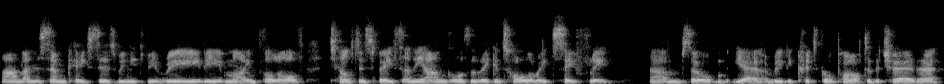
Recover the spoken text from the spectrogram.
Um, and in some cases, we need to be really mindful of tilt in space and the angles that they can tolerate safely. Um, so yeah, a really critical part of the chair there.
